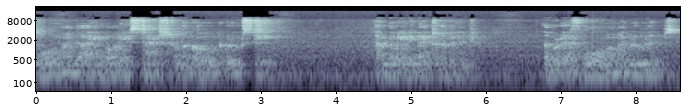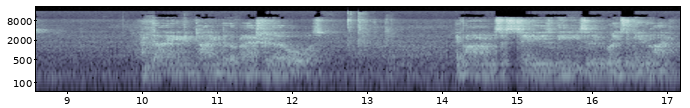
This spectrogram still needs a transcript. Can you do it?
Warm my dying body, snatched from the cold blue sea. They're rowing me back to the village. The breath warm on my blue lips. I'm dying in time to the plash of their oars. If arms as steady as these had embraced me in life.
